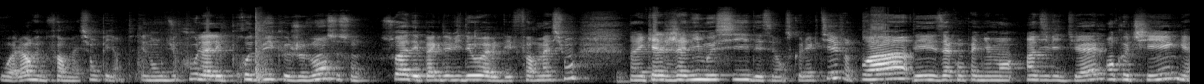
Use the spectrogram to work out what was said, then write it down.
ou alors une formation payante. Et donc du coup là les produits que je vends ce sont soit des packs de vidéos avec des formations dans lesquelles j'anime aussi des séances collectives, soit des accompagnements individuels en coaching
